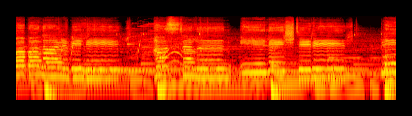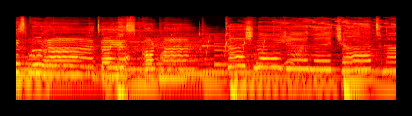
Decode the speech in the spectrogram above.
Babalar bilir. Hastalığı iyileştirir. Biz buradayız korkma. Kaşlarını çatma.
